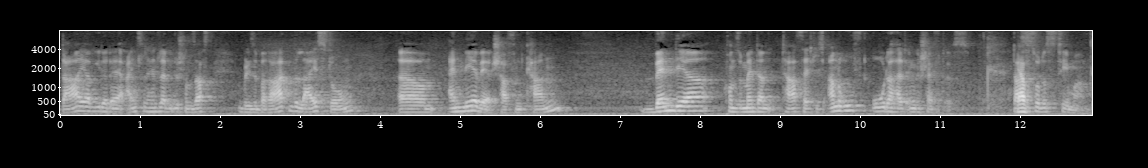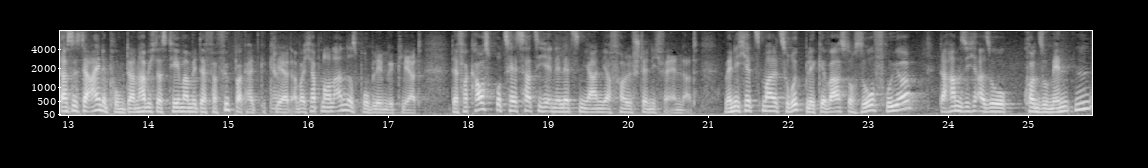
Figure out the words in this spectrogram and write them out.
da ja wieder der Einzelhändler, wie du schon sagst, über diese beratende Leistung ähm, einen Mehrwert schaffen kann, wenn der Konsument dann tatsächlich anruft oder halt im Geschäft ist. Das Ja, ist so das Thema. Das ist der eine Punkt. Dann habe ich das Thema mit der Verfügbarkeit geklärt. Ja. Aber ich habe noch ein anderes Problem geklärt. Der Verkaufsprozess hat sich in den letzten Jahren ja vollständig verändert. Wenn ich jetzt mal zurückblicke, war es doch so früher, da haben sich also Konsumenten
